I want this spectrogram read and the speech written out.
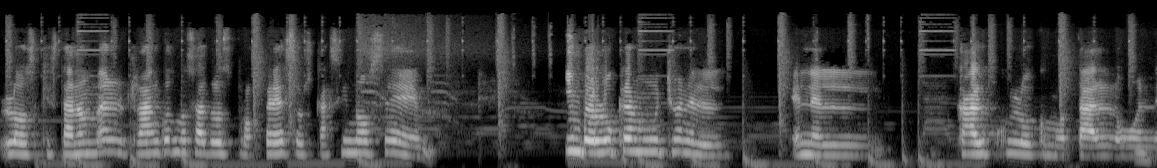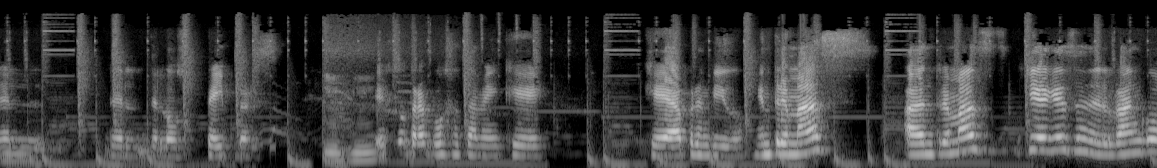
los que están en rangos más altos, los profesores, casi no se involucran mucho en el, en el cálculo como tal o en el de, los papers. Es otra cosa también que, que, he aprendido. Entre más, entre más llegues en el rango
